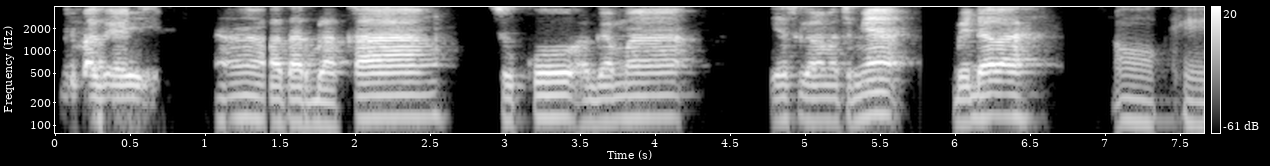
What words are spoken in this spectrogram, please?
berbagai uh, latar belakang suku agama ya segala macamnya beda lah oke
